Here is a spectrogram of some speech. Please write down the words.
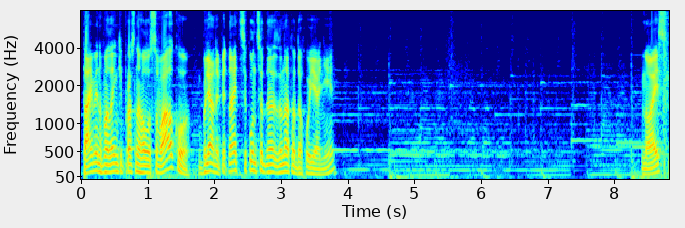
Таймінг маленький просто на голосувалку. Бля, ну 15 секунд це занадто дохуя, ні? Найс.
